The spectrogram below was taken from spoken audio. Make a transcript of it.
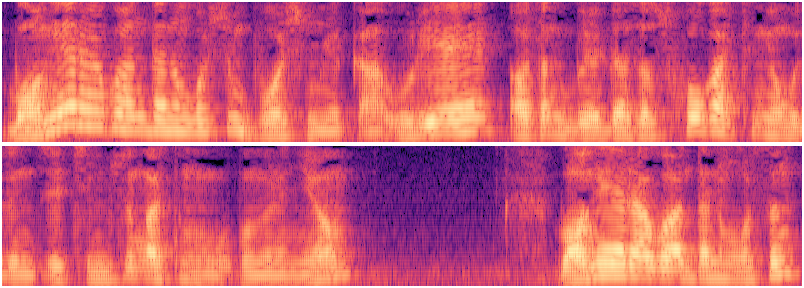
멍해라고 한다는 것은 무엇입니까? 우리의 어떤 예를 들어서 소 같은 경우든지 짐승 같은 경우 보면은요. 멍해라고 한다는 것은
